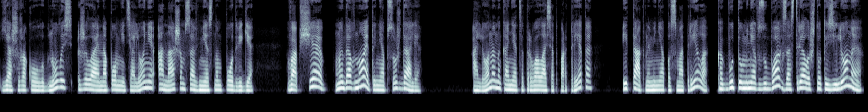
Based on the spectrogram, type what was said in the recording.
Я широко улыбнулась, желая напомнить Алене о нашем совместном подвиге. Вообще, мы давно это не обсуждали. Алена, наконец, оторвалась от портрета и так на меня посмотрела, как будто у меня в зубах застряло что-то зеленое,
